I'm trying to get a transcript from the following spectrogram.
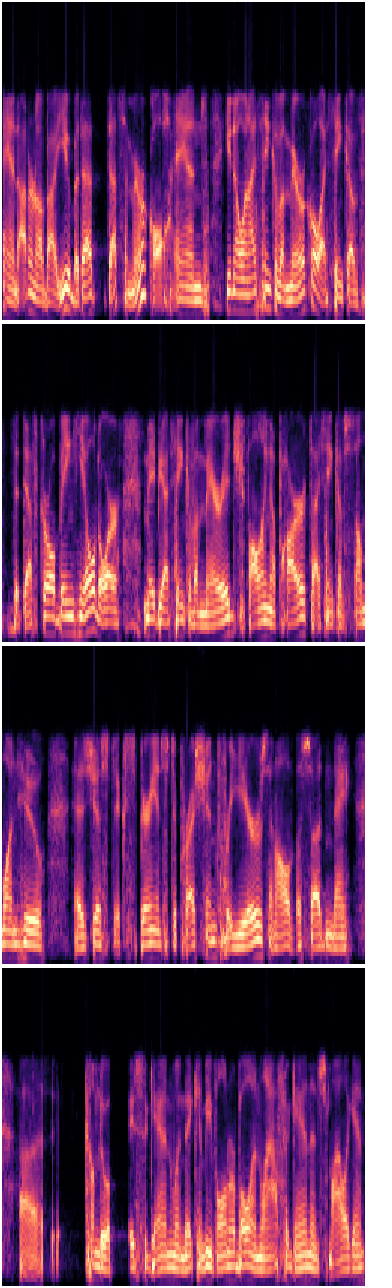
and I don't know about you, but that that's a miracle. And you know, when I think of a miracle, I think of the deaf girl being healed, or maybe I think of a marriage falling apart. I think of someone who has just experienced depression for years, and all of a sudden they uh, come to a place again when they can be vulnerable and laugh again and smile again.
